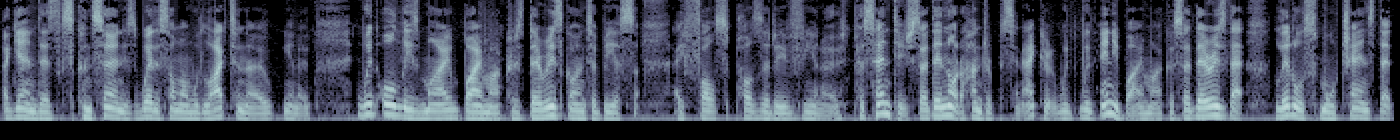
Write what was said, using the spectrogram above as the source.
again. There's concern is whether someone would like to know. You know, with all these my biomarkers, there is going to be a, a false positive. You know, percentage. So they're not 100 percent accurate with with any biomarker. So there is that little small chance that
